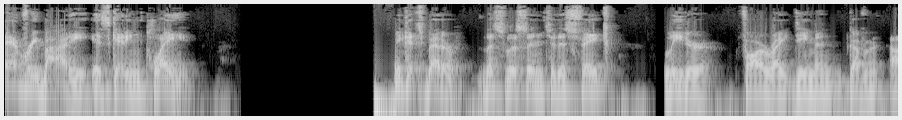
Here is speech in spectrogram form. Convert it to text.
Everybody is getting played. It gets better. Let's listen to this fake leader far right demon, government, uh,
